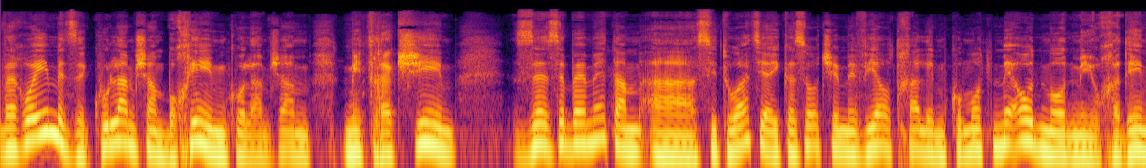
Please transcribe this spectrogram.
ורואים את זה, כולם שם בוכים, כולם שם מתרגשים. זה, זה באמת, הסיטואציה היא כזאת שמביאה אותך למקומות מאוד מאוד מיוחדים,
